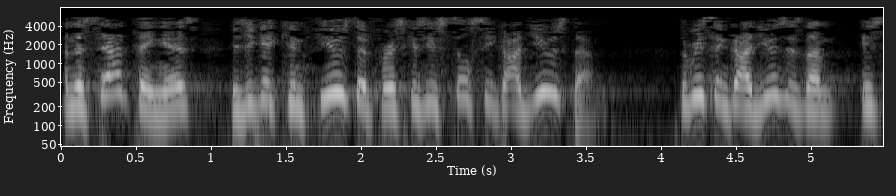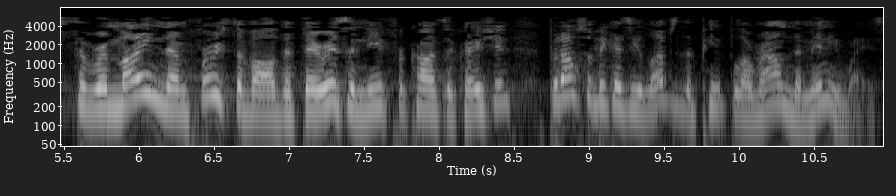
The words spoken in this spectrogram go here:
And the sad thing is, is you get confused at first because you still see God use them. The reason God uses them is to remind them, first of all, that there is a need for consecration, but also because He loves the people around them anyways.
